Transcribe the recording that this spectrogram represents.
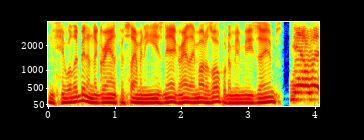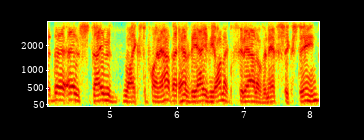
Yeah, well, they've been in the ground for so many years now, Grant. They might as well put them in museums. Yeah, well, as David likes to point out, they have the avionics fit out of an F-16.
